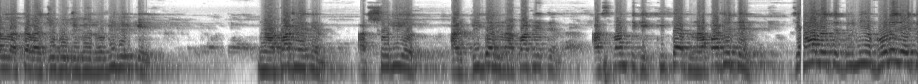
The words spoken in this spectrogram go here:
আল্লাহ তালা যুগে যুগে নবীদেরকে না পাঠাইতেন, আর শরীয়ত আর বিধান না পাঠাইতেন, আসমান থেকে কিতাব না পাঠাইতেন, জাহালতে দুনিয়া ভরে যেত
